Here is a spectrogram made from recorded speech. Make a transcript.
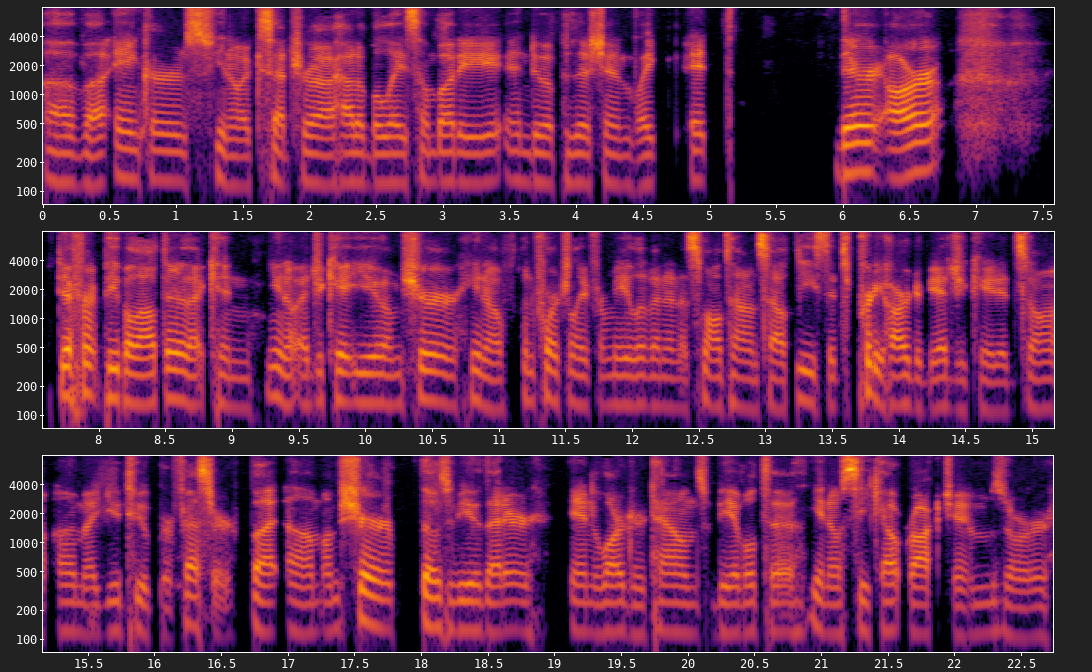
of uh, anchors, you know, etc. How to belay somebody into a position like it there are different people out there that can you know educate you. I'm sure you know unfortunately for me living in a small town in southeast it's pretty hard to be educated. So i'm a youtube professor but um, i'm sure those of you that are in larger towns be able to you know seek out rock gyms or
